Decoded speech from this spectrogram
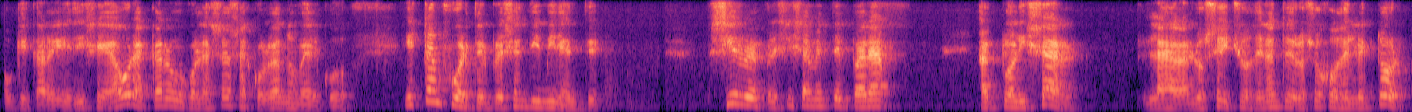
o que cargué, dice ahora cargo con las asas colgándome del codo. Es tan fuerte el presente inminente, sirve precisamente para actualizar los hechos delante de los ojos del lector.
